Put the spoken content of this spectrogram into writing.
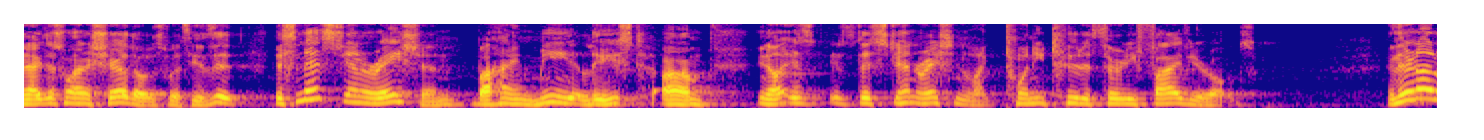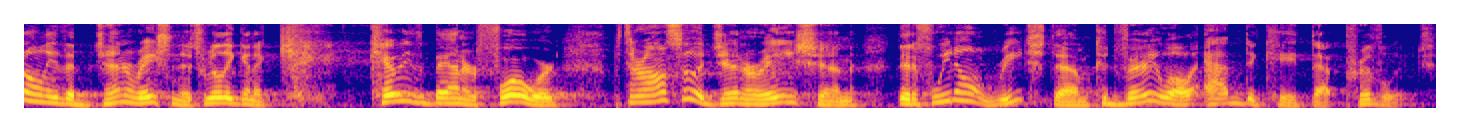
and I just want to share those with you. This next generation, behind me at least, um, you know, is, is this generation of like 22 to 35 year olds. And they're not only the generation that's really going to carry the banner forward, but they're also a generation that, if we don't reach them, could very well abdicate that privilege.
